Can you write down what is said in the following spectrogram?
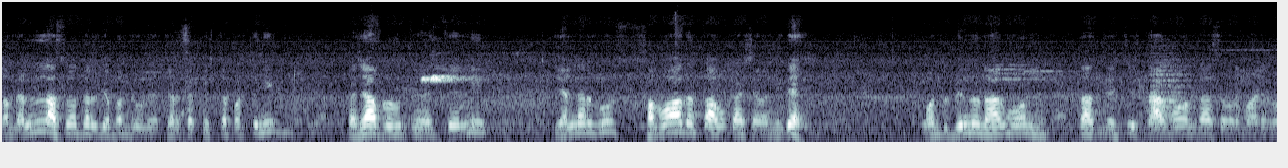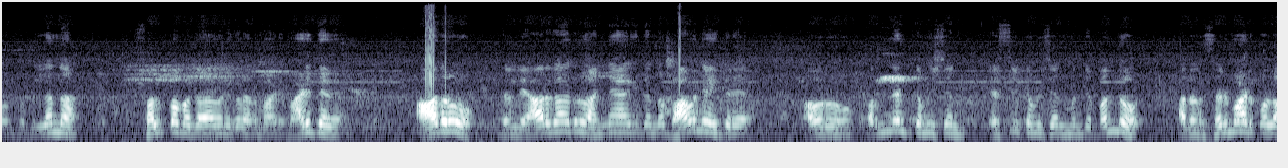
ನಮ್ಮೆಲ್ಲ ಸೋದರರಿಗೆ ಬಂಧುಗಳಿಗೆ ತಿಳಿಸೋಕ್ಕೆ ಇಷ್ಟಪಡ್ತೀನಿ. ಪ್ರಜಾಪ್ರಭುತ್ವ ವ್ಯವಸ್ಥೆಯಲ್ಲಿ ಎಲ್ಲರಿಗೂ ಸಮವಾದಂಥ ಅವಕಾಶವನ್ನಿದೆ. ಒಂದು ಬಿಲ್ಲು ನಾಗಮೋಹನ್ ದಾಸ್ ಜಸ್ಟಿಸ್ ನಾಗಮೋಹನ್ ದಾಸ್ ಅವರು ಮಾಡಿರುವಂಥ ಬಿಲ್ಲನ್ನು ಸ್ವಲ್ಪ ಬದಲಾವಣೆಗಳನ್ನು ಮಾಡಿ ಮಾಡಿದ್ದೇವೆ. ಆದರೂ ಇದರಲ್ಲಿ ಯಾರಿಗಾದರೂ ಅನ್ಯಾಯ ಆಗಿದೆ ಅನ್ನೋ ಭಾವನೆ ಇದ್ದರೆ ಅವರು permanent commission, S C commission ಮುಂದೆ ಬಂದು ಅದನ್ನು ಸರಿ ಮಾಡಿಕೊಳ್ಳೋ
